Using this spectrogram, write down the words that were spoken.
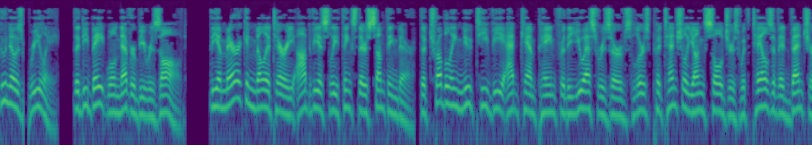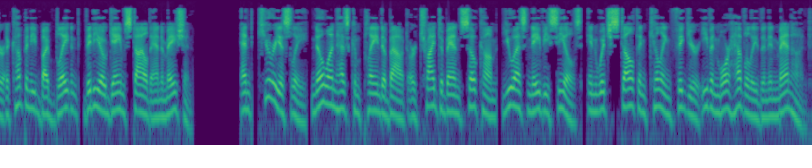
Who knows, really? The debate will never be resolved. The American military obviously thinks there's something there. The troubling new TV ad campaign for the U.S. Reserves lures potential young soldiers with tales of adventure accompanied by blatant, video game styled animation. And, curiously, no one has complained about or tried to ban SOCOM, U.S. Navy SEALs, in which stealth and killing figure even more heavily than in Manhunt.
